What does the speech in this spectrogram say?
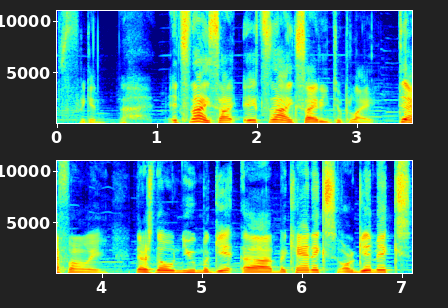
freaking. It's nice. It's not exciting to play. Definitely. There's no new uh, mechanics or gimmicks.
